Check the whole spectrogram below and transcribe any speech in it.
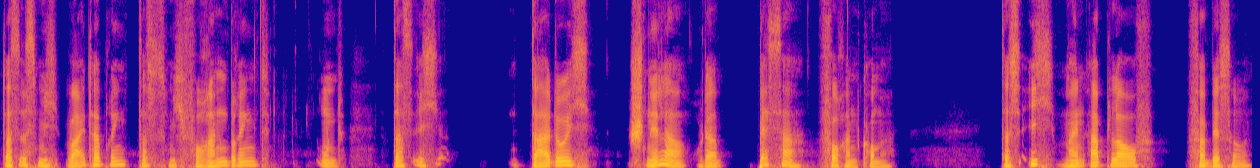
dass es mich weiterbringt, dass es mich voranbringt und dass ich dadurch schneller oder besser vorankomme. Dass ich meinen Ablauf verbessere,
